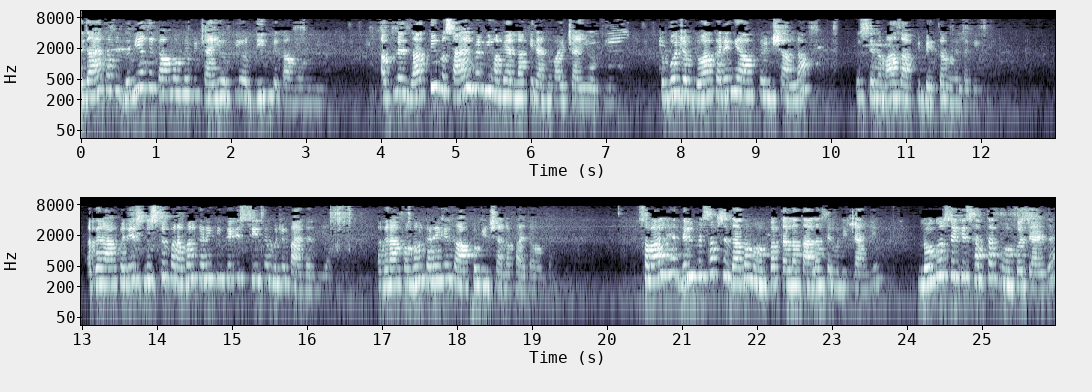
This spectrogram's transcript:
ہدایت ہمیں دنیا کے کاموں میں بھی چاہیے ہوتی ہے اور دین کے کاموں میں بھی۔ اپنے ذاتی مسائل میں بھی ہمیں اللہ کی رہنمائی چاہیے ہوتی ہے۔ تو وہ جب دعا کریں گے آپ تو ان شاء اللہ اس سے نماز آپ کی بہتر ہونے لگے گی۔ اگر آپ میرے اس نسخے پر عمل کریں گے تو اس چیز نے مجھے فائدہ دیا، اگر آپ عمل کریں گے تو آپ کو بھی ان شاء اللہ فائدہ ہوگا۔ سوال ہے، دل میں سب سے زیادہ محبت اللہ تعالیٰ سے ہونی چاہیے۔ لوگوں سے کس حد تک محبت جائز ہے؟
